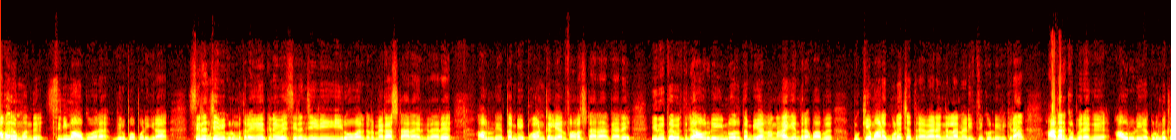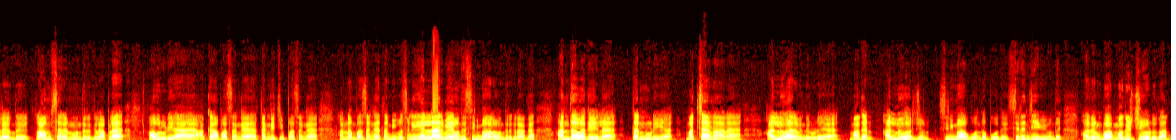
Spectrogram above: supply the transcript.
அவரும் வந்து சினிமாவுக்கு வர விருப்பப்படுகிறார். சிரஞ்சீவி குடும்பத்தில் ஏற்கனவே சிரஞ்சீவி ஹீரோவாக இருக்கிற மெகா ஸ்டாராக இருக்கிறாரு. அவருடைய தம்பி பவன் கல்யாண் பவர் ஸ்டாராக இருக்காரு. இது தவிர்த்துட்டு அவருடைய இன்னொரு தம்பியான நாகேந்திர பாபு முக்கியமான குணச்சத்திர வேடங்கள்லாம் நடித்து கொண்டிருக்கிறார். அதற்கு பிறகு அவருடைய குடும்பத்திலேருந்து ராம் சரண் வந்திருக்கிறாப்புல அவருடைய அக்கா பசங்க தங்கச்சி பசங்க அண்ணன் பசங்க தம்பி பசங்க எல்லாருமே வந்து சினிமாவில் வந்திருக்கிறாங்க. அந்த வகையில் தன்னுடைய மச்சானான அல்லு அரவிந்தனுடைய மகன் அல்லு அர்ஜுன் சினிமாவுக்கு வந்தபோது சிரஞ்சீவி வந்து அதை ரொம்ப மகிழ்ச்சியோடு தான்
